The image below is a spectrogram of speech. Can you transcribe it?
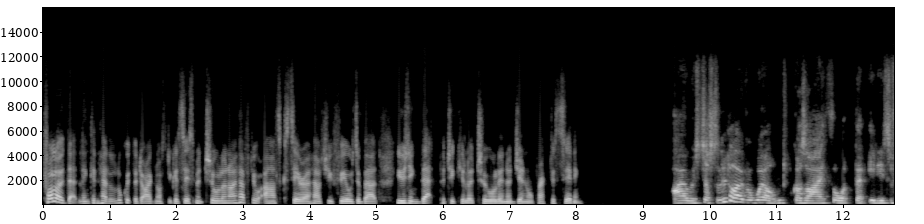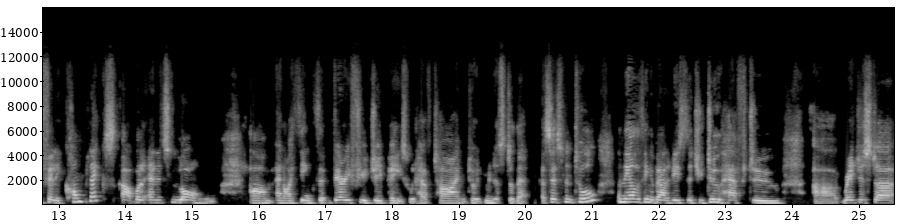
followed that link and had a look at the diagnostic assessment tool. And I have to ask Sarah how she feels about using that particular tool in a general practice setting. I was just a little overwhelmed because I thought that it is a fairly complex, uh, well, and it's long. Um, and I think that very few GPs would have time to administer that assessment tool. And the other thing about it is that you do have to uh, register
